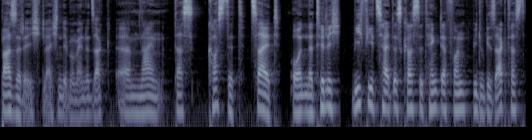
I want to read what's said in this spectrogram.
buzzere ich gleich in dem Moment und sage, ähm, nein, das kostet Zeit. Und natürlich, wie viel Zeit es kostet, hängt davon, wie du gesagt hast,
